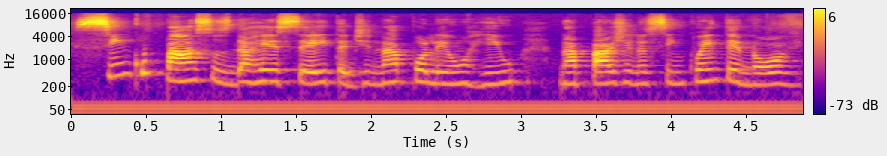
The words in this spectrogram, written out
cinco passos da receita de Napoleão Hill, na página 59,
